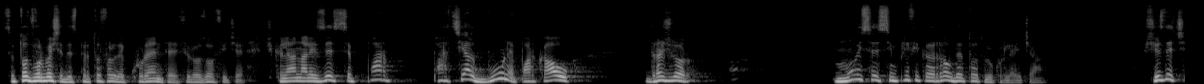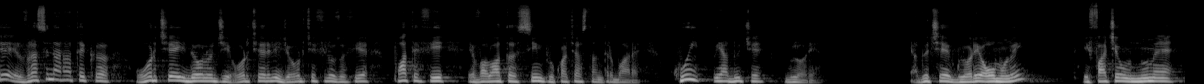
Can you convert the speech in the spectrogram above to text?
Se tot vorbește despre tot felul de curente filozofice și când le analizezi se par parțial bune, parcă au, dragilor, Moise simplifică rău de tot lucrurile aici. Știți de ce? El vrea să ne arate că orice ideologie, orice religie, orice filozofie poate fi evaluată simplu cu această întrebare. Cui îi aduce glorie? Îi aduce glorie omului? Îi face un nume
